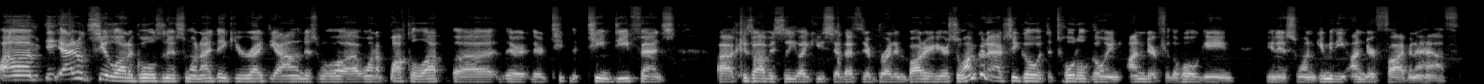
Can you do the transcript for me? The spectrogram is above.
Um, I don't see a lot of goals in this one. I think you're right. The Islanders will uh, want to buckle up uh, their their t- team defense because uh, obviously, like you said, that's their bread and butter here. So I'm going to actually go with the total going under for the whole game in this one. Give me the under five and a half.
